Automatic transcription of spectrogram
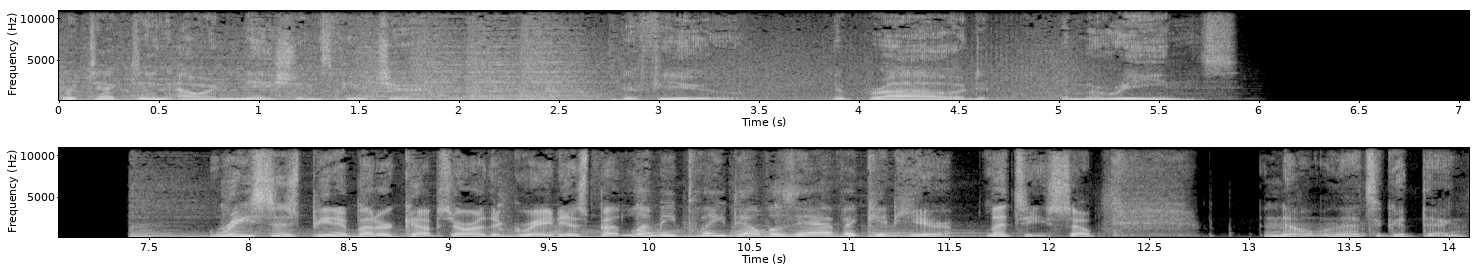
protecting our nation's future. The few, the proud, the Marines. Reese's peanut butter cups are the greatest, but let me play devil's advocate here. Let's see. So, no, that's a good thing.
